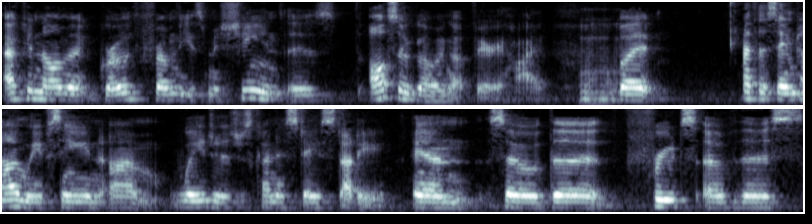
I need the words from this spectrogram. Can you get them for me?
Economic growth from these machines is also going up very high, but at the same time, we've seen um, wages just kind of stay steady. And so the fruits of this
